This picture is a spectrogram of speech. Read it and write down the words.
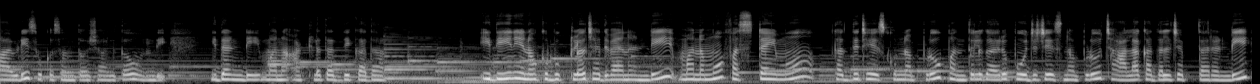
ఆవిడి సుఖ సంతోషాలతో ఉంది. ఇదండి మన అట్ల తద్ది కథ. ఇది నేను ఒక బుక్లో చదివానండి. మనము ఫస్ట్ టైము తద్ది చేసుకున్నప్పుడు పంతులు గారు పూజ చేసినప్పుడు చాలా కథలు చెప్తారండి.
